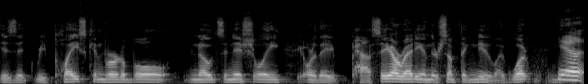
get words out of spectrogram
Is it replace convertible notes initially, or they passe already and there's something new? Like what? Yeah,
